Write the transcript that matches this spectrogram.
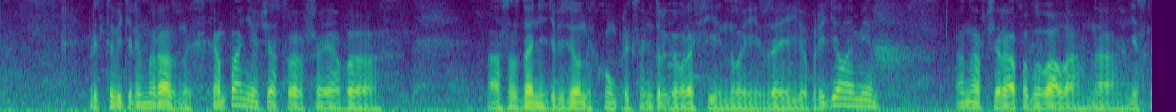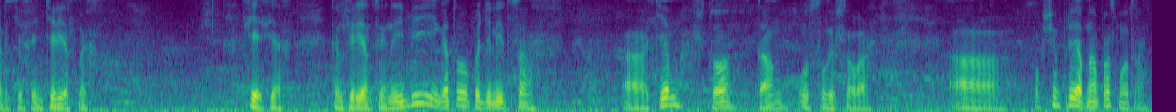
представителем разных компаний, участвовавшая в а, создании телевизионных комплексов не только в России, но и за ее пределами. Она вчера побывала на нескольких интересных сессиях конференции NAB и готова поделиться а, тем, что там услышала. А, в общем, приятного просмотра.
